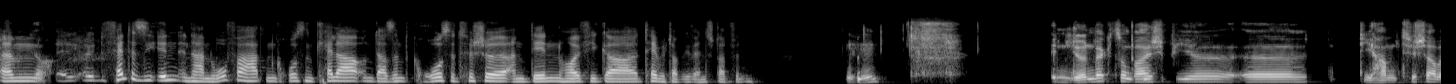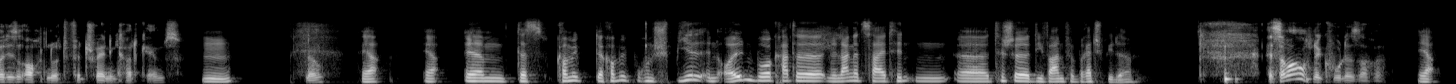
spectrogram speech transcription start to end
Ähm, ja. Äh, Fantasy Inn in Hannover hat einen großen Keller und da sind große Tische, an denen häufiger Tabletop-Events stattfinden. Mhm. In Nürnberg zum Beispiel, äh, die haben Tische, aber die sind auch nur für Trading Card Games. Mhm. No? Ja, ähm, das Comic, der Comicbuch ein Spiel in Oldenburg hatte eine lange Zeit hinten äh, Tische, die waren für Brettspiele. Ist aber auch eine coole Sache. Ja.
